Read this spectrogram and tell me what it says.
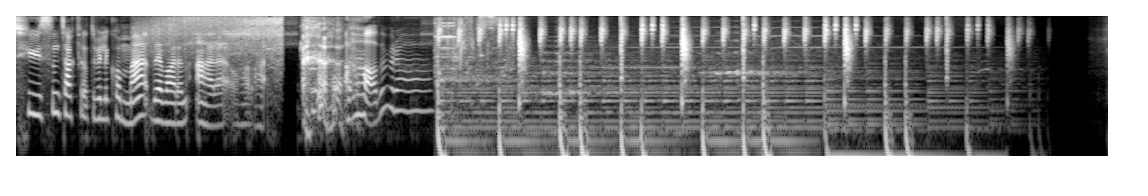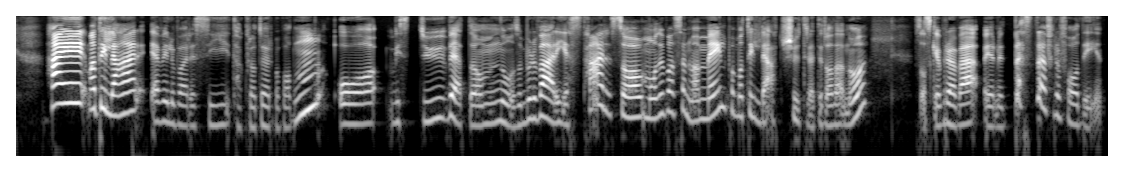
Tusen takk for at du ville komme. Det var en ære å ha deg her. Ha det bra. Hei, Mathilde her. Jeg ville bare si takk for at du hører på podden. Og hvis du vet om noen som burde være gjest her, så må du bare sende meg en mail på mathilde.730.no. Så skal jeg prøve å gjøre mitt beste for å få de inn.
